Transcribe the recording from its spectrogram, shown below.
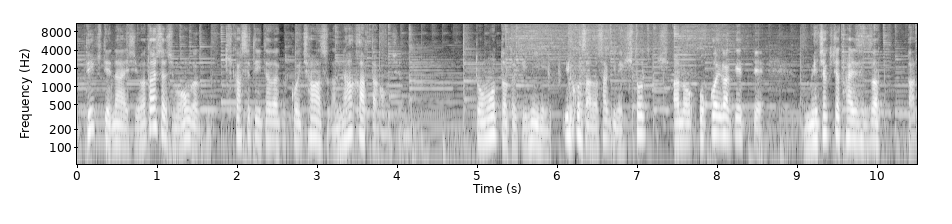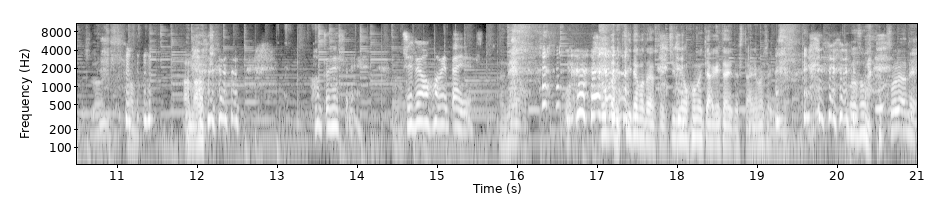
ってできてないし私たちも音楽聴かせていただくこういうチャンスがなかったかもしれないと思った時にゆうこさんのさっきの一つあのお声掛けってめちゃくちゃ大切だったんですよあのあ 本当ですね。うん自分を褒めたいです。ね、お どっかで聞いたことがあって自分を褒めてあげたいですってありましたけど、ね、それそれはね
